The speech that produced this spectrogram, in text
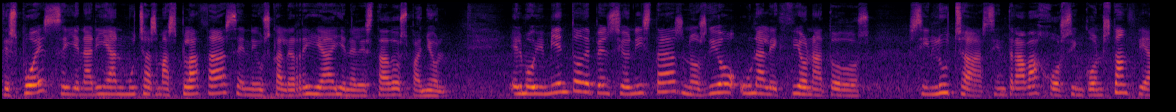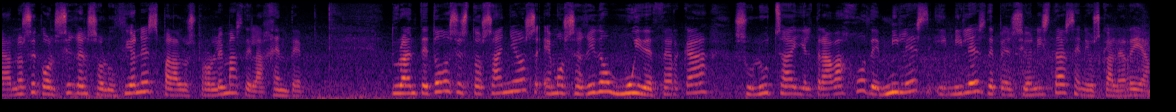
Después se llenarían muchas más plazas en Euskal Herria y en el Estado español. El movimiento de pensionistas nos dio una lección a todos. Sin lucha, sin trabajo, sin constancia, no se consiguen soluciones para los problemas de la gente. Durante todos estos años hemos seguido muy de cerca su lucha y el trabajo de miles y miles de pensionistas en Euskal Herria.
